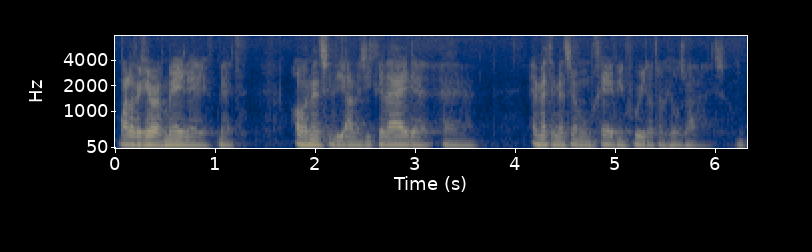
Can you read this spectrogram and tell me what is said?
maar dat ik heel erg meeleef met alle mensen die aan de ziekte lijden. Uh, en met de mensen in mijn omgeving voel je dat ook heel zwaar is. Want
